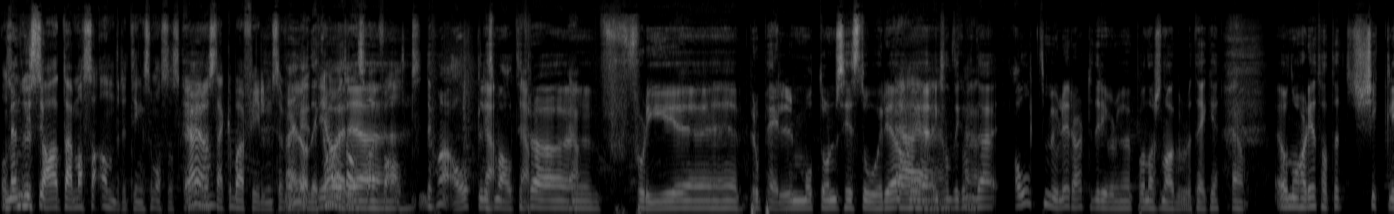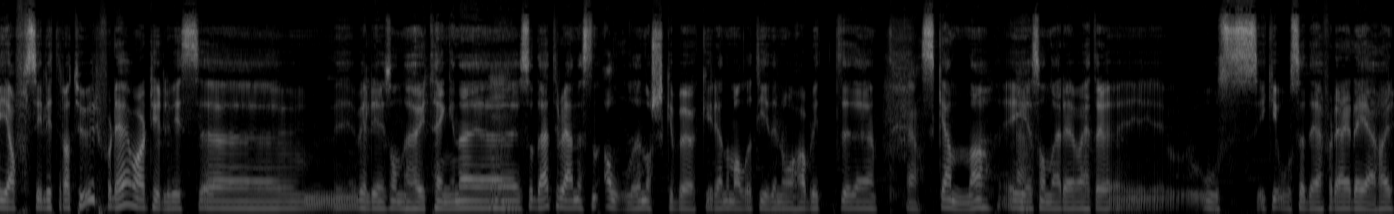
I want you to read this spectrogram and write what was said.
Og som du sa, at det er masse andre ting som også skal ja, ja. gjøres. Det er ikke bare film, selvfølgelig. Ja, de har et ansvar for alt. Det kan alt. liksom Alt fra fly, eh, propellmotorens historie liksom, det, kan, det, er Alt mulig rart driver de med på Nasjonalbiblioteket. Og nå har de tatt et skikkelig jafs i litteratur, for det var tydeligvis uh, veldig sånn høythengende. Mm. Så der tror jeg nesten alle norske norske bøker gjennom alle tider nå har blitt uh, ja. skanna i ja. sånn der, hva heter det, OS, ikke OCD, for det er det jeg har,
